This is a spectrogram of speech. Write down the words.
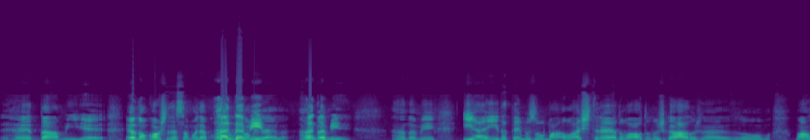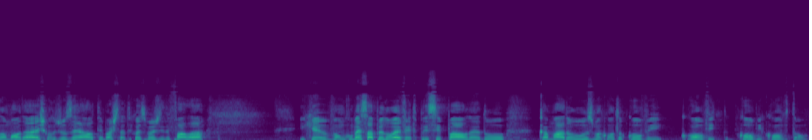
Redami. É, eu não gosto dessa mulher por causa Handami. do nome dela. Handami. Randami. E ainda temos o, a estreia do Aldo nos Galos, né? Do Marlon Moraes contra o José Aldo. Tem bastante coisa pra gente falar. E que, vamos começar pelo evento principal, né? Do Camaro Usman contra o Colby, Colby, Colby Covington.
